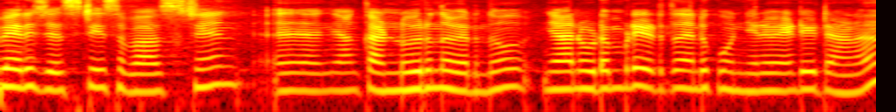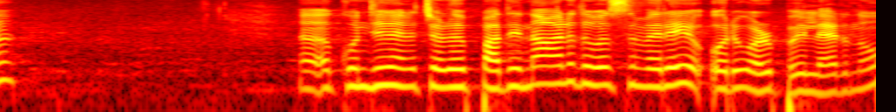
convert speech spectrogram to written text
പേര് ജസ്റ്റി സെബാസ്റ്റ്യൻ. ഞാൻ കണ്ണൂരിൽ നിന്ന് വരുന്നു. ഞാൻ ഉടമ്പടി എടുത്തത് എന്റെ കുഞ്ഞിന് വേണ്ടിയിട്ടാണ്. കുഞ്ഞ് ജനിച്ചത് പതിനാല് ദിവസം വരെ ഒരു കുഴപ്പമില്ലായിരുന്നു.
